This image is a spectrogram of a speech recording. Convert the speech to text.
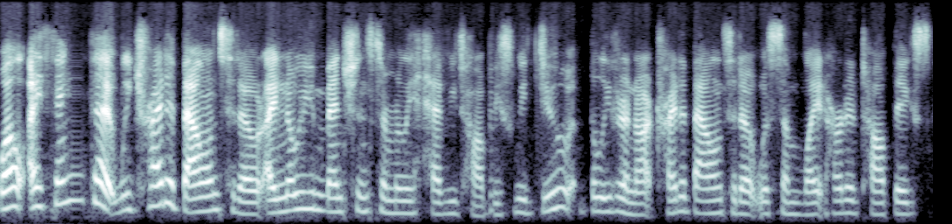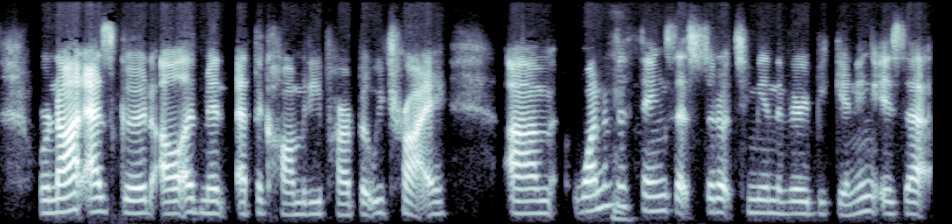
Well, I think that we try to balance it out. I know you mentioned some really heavy topics. We do, believe it or not, try to balance it out with some lighthearted topics. We're not as good, I'll admit, at the comedy part, but we try. Um, one of the things that stood out to me in the very beginning is that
